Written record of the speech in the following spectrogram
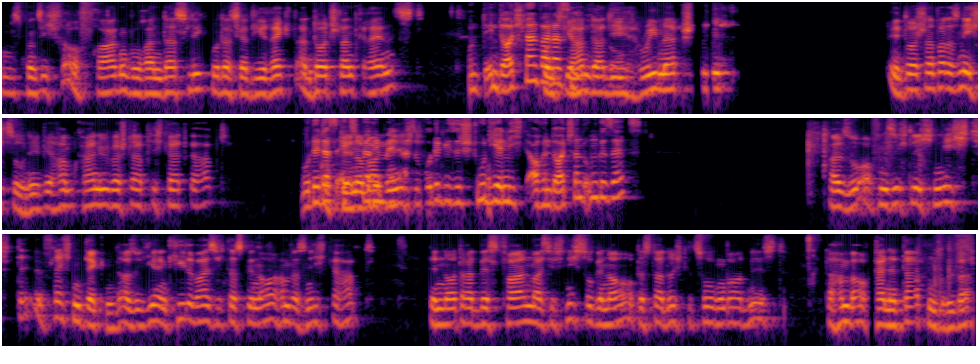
Da muss man sich auch fragen, woran das liegt, wo das ja direkt an Deutschland grenzt. Und in Deutschland war Und das wir haben da die Remap-Studie. In Deutschland war das nicht so. Nee, wir haben keine Übersterblichkeit gehabt. Wurde das Experiment, also wurde diese Studie nicht auch in Deutschland umgesetzt? Also offensichtlich nicht flächendeckend. Also hier in Kiel weiß ich das genau, haben wir es nicht gehabt. In Nordrhein-Westfalen weiß ich nicht so genau, ob es da durchgezogen worden ist. Da haben wir auch keine Daten drüber.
